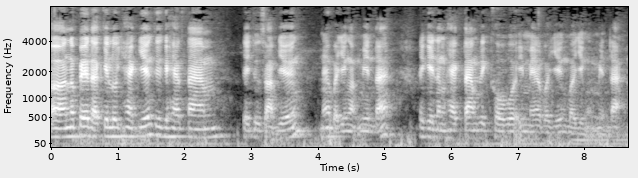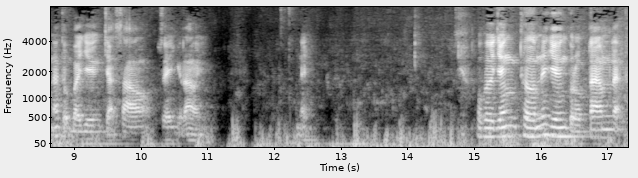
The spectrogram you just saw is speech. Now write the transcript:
អឺនៅពេលដែលគេលួច hack យើងគឺគេ hack តាមលេខទូរស័ព្ទយើងណាបើយើងអត់មានដែរហើយគេនឹង hack តាម recover email របស់យើងបើយើងអត់មានដាក់ណាទោះបីយើងចាក់សោផ្សេងក៏ដោយនេះអូខេអញ្ចឹង term នេះយើងគោរពតាមលក្ខខ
